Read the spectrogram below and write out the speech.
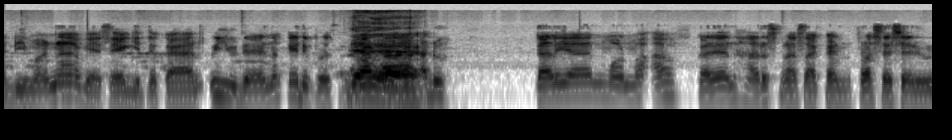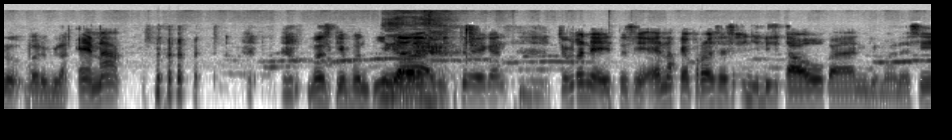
di mana biasanya gitu kan wih udah enak ya di perusahaan iya, A." iya. aduh kalian mohon maaf kalian harus merasakan prosesnya dulu baru bilang enak meskipun tidak Iya. gitu ya kan cuman ya itu sih enak ya prosesnya jadi tahu kan gimana sih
